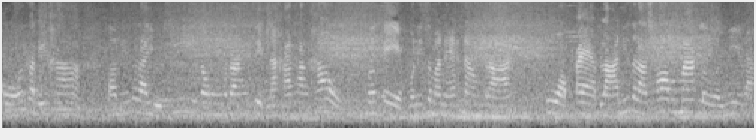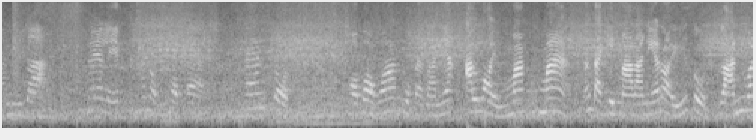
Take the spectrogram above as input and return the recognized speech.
โหลสวัสดีค่ะ ตอนนี้เราอยู่ที่ตรงรังสิตนะคะ ทางเข้าเมืองเอกวันนี้จะมาแนะนำร้านถั่วแปบร้านที่จะราชอบมากๆเลยนี่ร้านนี้จ้ะแม่เล็กขนมถั่วแปบแป้งสด ขอบอกว่าถั่วแปบร้านเนี้ยอร่อยมากๆ ตั้งแต่กินมาร้านนี้อร่อยที่สุด ร้านที่ว่า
